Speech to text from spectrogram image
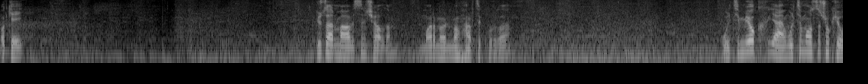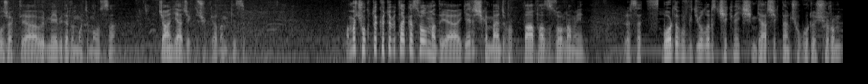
Okey. Güzel mavisini çaldım. Umarım ölmem artık burada. Ultim yok. Yani ultim olsa çok iyi olacaktı ya. Ölmeyebilirdim ultim olsa. Can gelecekti çünkü adamı kesip. Ama çok da kötü bir takas olmadı ya. Geri çıkın bence daha fazla zorlamayın. Reset. Bu arada bu videoları çekmek için gerçekten çok uğraşıyorum.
